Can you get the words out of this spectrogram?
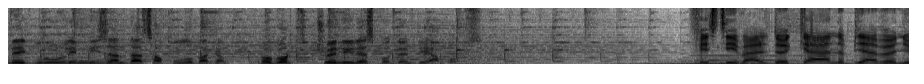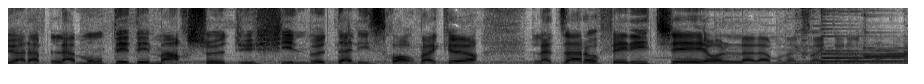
მეგრული მიზან დასახულობა გაქვთ, როგორც ჩვენი რესპონდენტი ამბობს. Festival de Cannes. Bienvenue à la, la montée des marches du film d'Alice Rohrwacher, Lazzaro Felice. Oh là là, mon accent italien, je m'entends.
